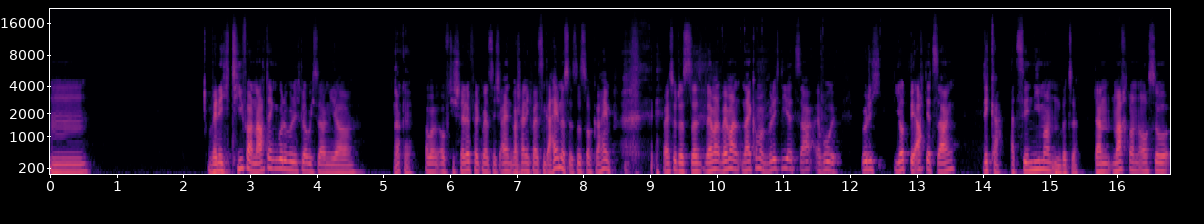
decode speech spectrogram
Mm. Wenn ich tiefer nachdenken würde, würde ich glaube ich sagen ja. Okay. Aber auf die Schnelle fällt mir jetzt nicht ein. Wahrscheinlich, weil es ein Geheimnis ist. Das ist doch geheim. weißt du, das, das, wenn man, wenn man, nein, komm mal, würde ich dir jetzt sagen, obwohl, würde ich JB8 jetzt sagen, Dicker, erzähl niemanden bitte. Dann macht man auch so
